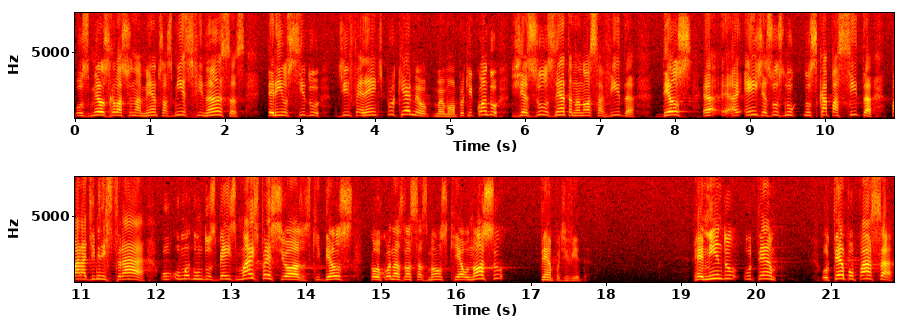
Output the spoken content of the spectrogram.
os meus relacionamentos, as minhas finanças teriam sido diferentes. Por quê, meu, meu irmão? Porque quando Jesus entra na nossa vida, Deus é, é, em Jesus no, nos capacita para administrar um dos bens mais preciosos que Deus colocou nas nossas mãos, que é o nosso tempo de vida. Remindo o tempo. O tempo passa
